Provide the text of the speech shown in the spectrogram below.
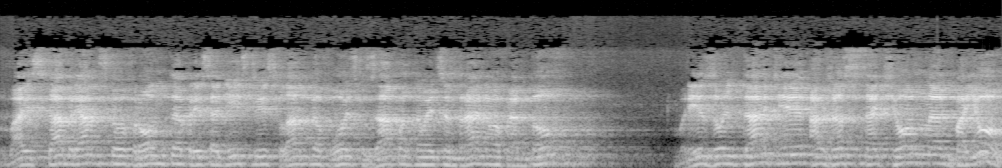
войска Брянского фронта при содействии с флангов войск Западного и Центрального фронтов в результате ожесточенных боев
